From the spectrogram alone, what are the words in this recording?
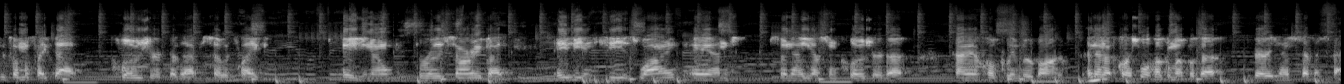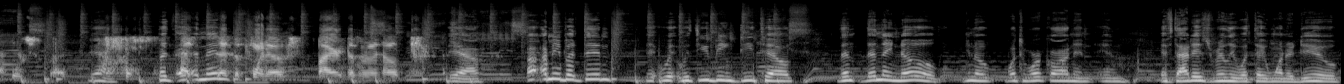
It's almost like that closure for them. So it's like, hey, you know, we're really sorry, but A, B, and C is why. And so now you have some closure to kind of hopefully move on. And then, of course, we'll hook them up with a very nice severance package. But yeah, but and then at the point of fire doesn't really help. Yeah, I mean, but then with, with you being detailed, then then they know you know what to work on, and and if that is really what they want to do,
